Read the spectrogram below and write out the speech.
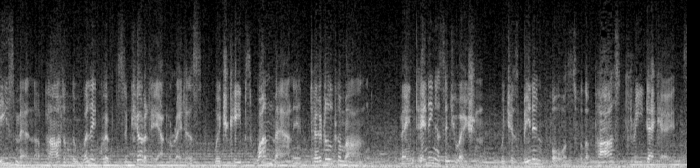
These men are part of the well-equipped security apparatus which keeps one man in total command, maintaining a situation which has been in force for the past three decades.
